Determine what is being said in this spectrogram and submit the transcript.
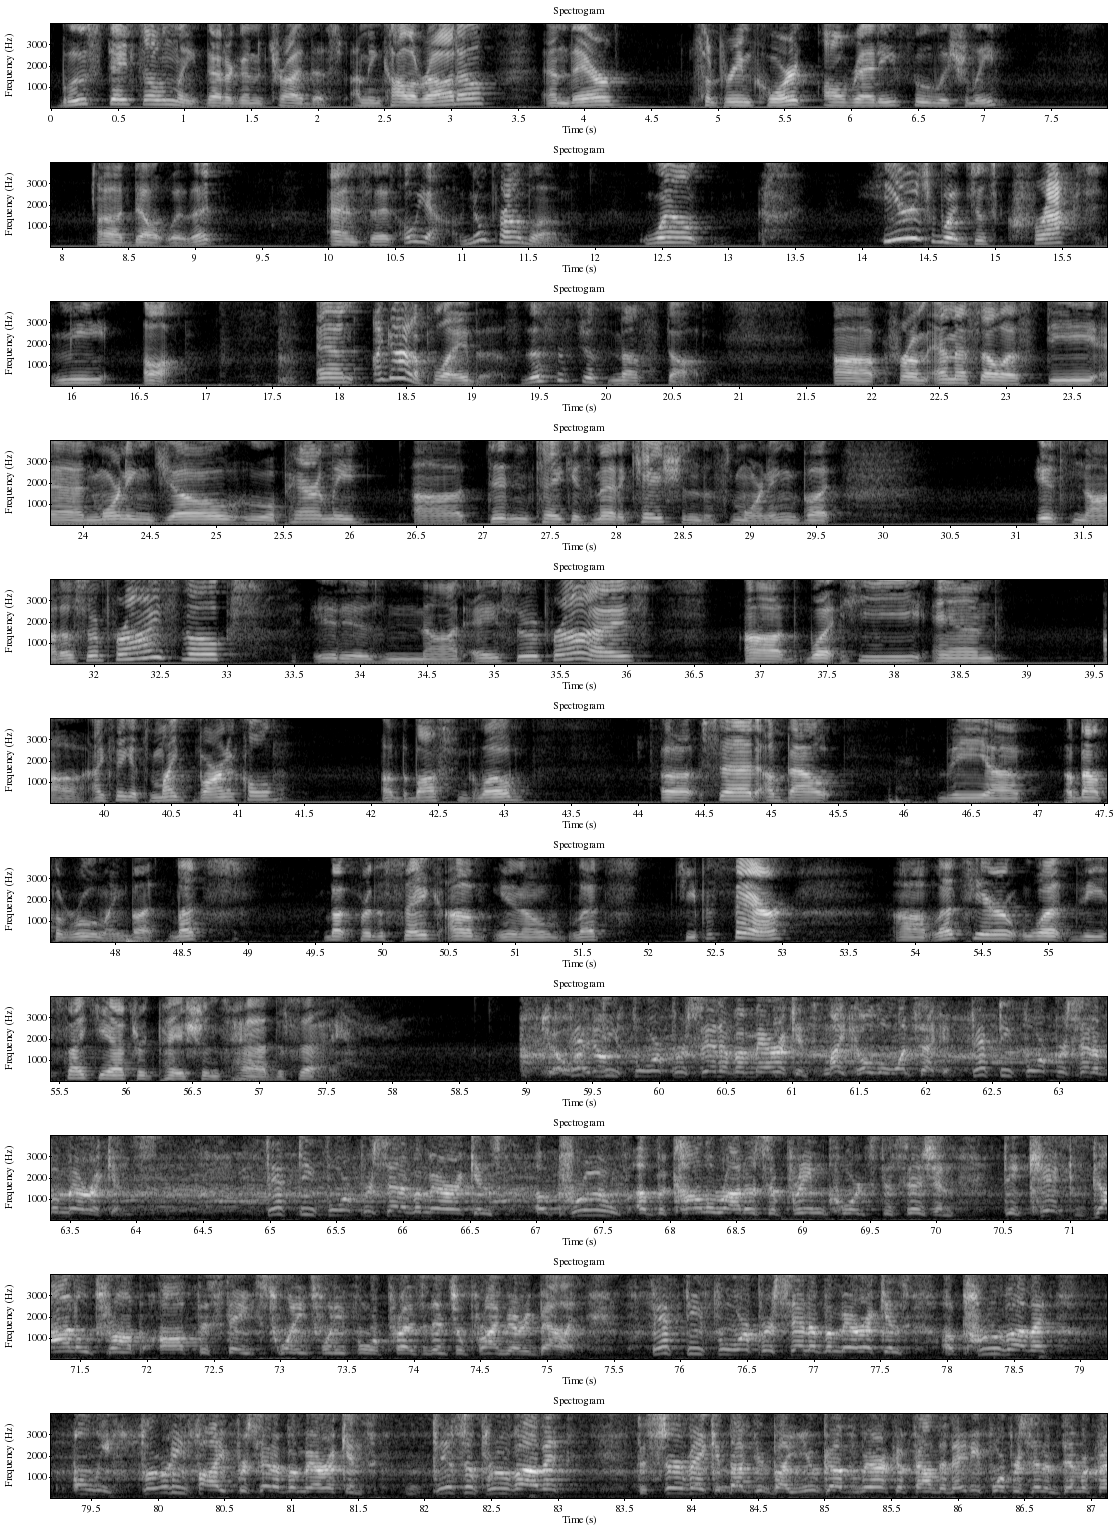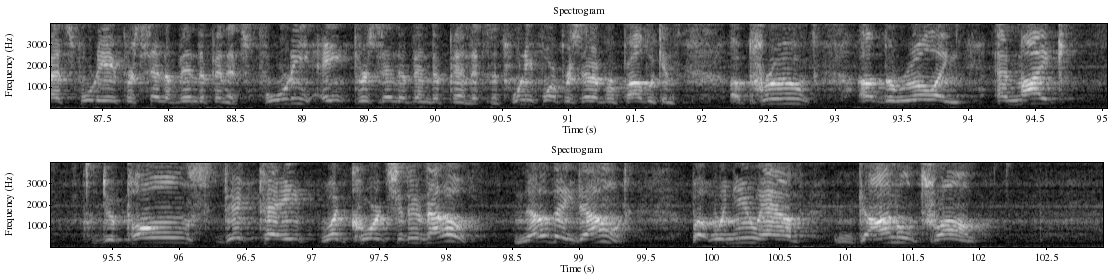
blue states only that are going to try this. I mean, Colorado and their Supreme Court already foolishly uh, dealt with it and said, oh, yeah, no problem. Well, here's what just cracks me up. And I gotta play this. This is just messed up. Uh, from MSLSD and Morning Joe, who apparently uh, didn't take his medication this morning, but it's not a surprise, folks. It is not a surprise. Uh, what he and uh, I think it's Mike Barnicle of the Boston Globe uh, said about the uh, about the ruling. But let's, but for the sake of you know, let's keep it fair. Uh, let's hear what the psychiatric patients had to say. 54% of Americans, Mike, hold on one second. 54% of Americans, 54% of Americans approve of the Colorado Supreme Court's decision to kick Donald Trump off the state's 2024 presidential primary ballot. 54% of Americans approve of it. Only 35% of Americans disapprove of it. The survey conducted by YouGov America found that 84% of Democrats, 48% of independents, 48% of independents, and 24% of Republicans approved of the ruling. And Mike, do polls dictate what courts should do? No. No, they don't. But when you have Donald Trump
